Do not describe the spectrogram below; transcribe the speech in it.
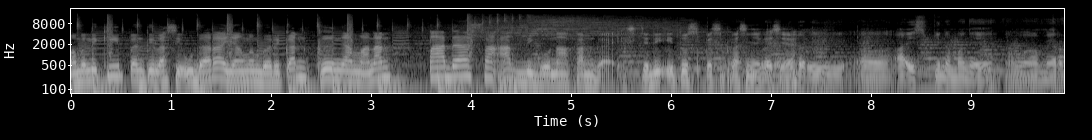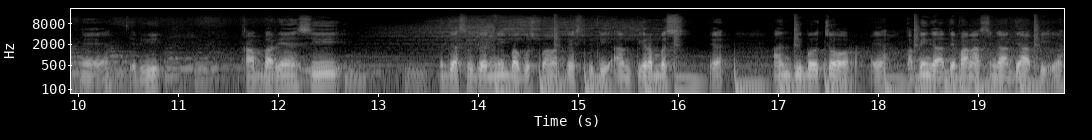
memiliki ventilasi udara yang memberikan kenyamanan pada saat digunakan guys. Jadi itu spesifikasinya guys ya. Dari uh, eh, ISP namanya ya, nama mereknya ya. Jadi kabarnya sih jas hujan ini bagus banget guys. Jadi anti rembes ya, anti bocor ya, tapi nggak anti panas, nggak anti api ya.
